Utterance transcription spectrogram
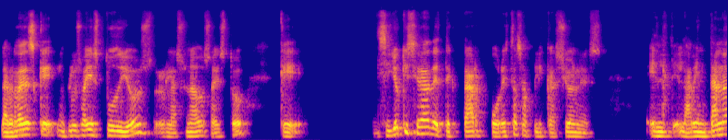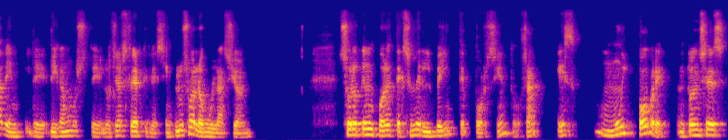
la verdad es que incluso hay estudios relacionados a esto que si yo quisiera detectar por estas aplicaciones la ventana de, digamos, de los días fértiles, incluso la ovulación, solo tiene un poder de detección del 20%, o sea, es muy pobre. Entonces,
